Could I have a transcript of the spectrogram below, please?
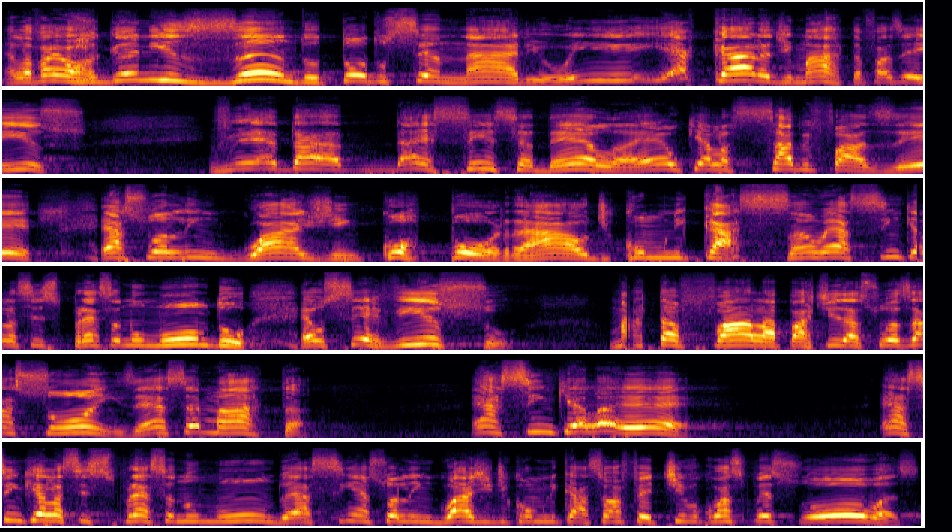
Ela vai organizando todo o cenário. E, e é a cara de Marta fazer isso é da, da essência dela, é o que ela sabe fazer, é a sua linguagem corporal, de comunicação, é assim que ela se expressa no mundo, é o serviço. Marta fala a partir das suas ações. Essa é Marta. É assim que ela é. É assim que ela se expressa no mundo, é assim a sua linguagem de comunicação afetiva com as pessoas.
